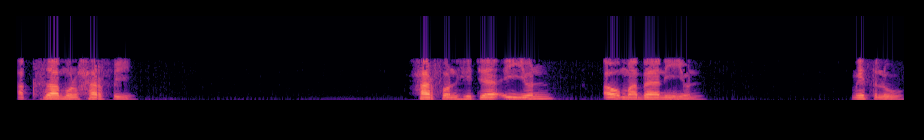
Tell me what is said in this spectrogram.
Aksamul harfi. Harfun hijaiyun au mabaniyun. Mislu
